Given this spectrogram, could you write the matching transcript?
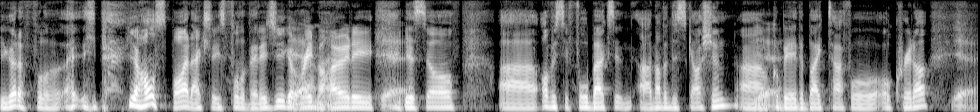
You got a full of your whole spine actually is full of energy. You got Yeah, Reed I. Mahoney, Yeah. yourself. Uh, obviously, fullbacks in uh, another discussion. Uh, Yeah. Could be either Blake Taaffe or, or Critter. yeah,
